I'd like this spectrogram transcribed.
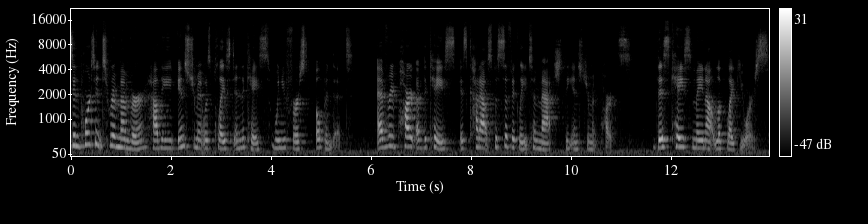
It's important to remember how the instrument was placed in the case when you first opened it. Every part of the case is cut out specifically to match the instrument parts. This case may not look like yours.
